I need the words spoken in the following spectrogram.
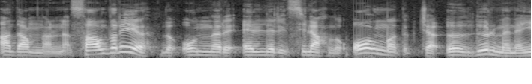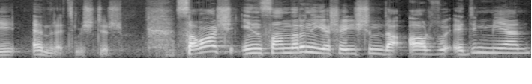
adamlarına saldırıyı ve onları elleri silahlı olmadıkça öldürmemeyi emretmiştir. Savaş insanların yaşayışında arzu edilmeyen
